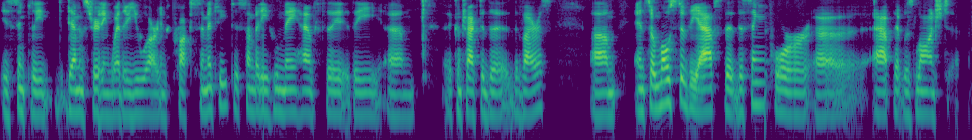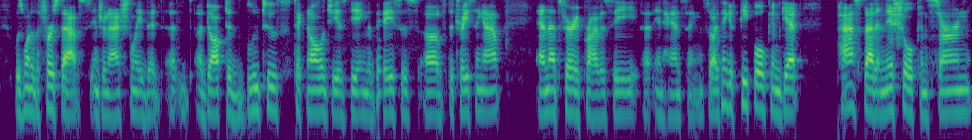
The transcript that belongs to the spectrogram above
is simply demonstrating whether you are in proximity to somebody who may have the, the um, uh, contracted the, the virus. Um, and so most of the apps, the, the Singapore uh, app that was launched was one of the first apps internationally that uh, adopted Bluetooth technology as being the basis of the tracing app. And that's very privacy uh, enhancing. So I think if people can get past that initial concern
